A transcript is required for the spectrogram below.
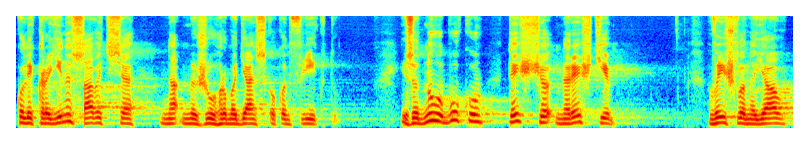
коли країна ставиться на межу громадянського конфлікту. І з одного боку, те, що нарешті вийшло наяв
